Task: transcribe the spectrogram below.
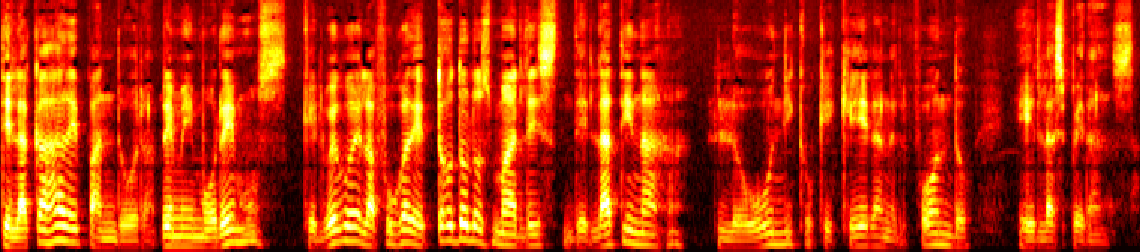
De la caja de Pandora, rememoremos que luego de la fuga de todos los males de la tinaja, lo único que queda en el fondo es la esperanza.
